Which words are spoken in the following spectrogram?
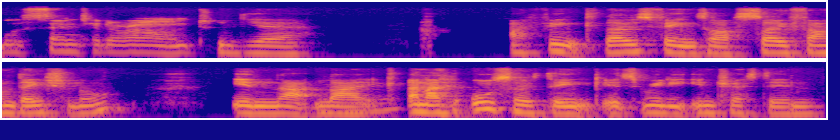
was centered around. Yeah. I think those things are so foundational in that like mm-hmm. and i also think it's really interesting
